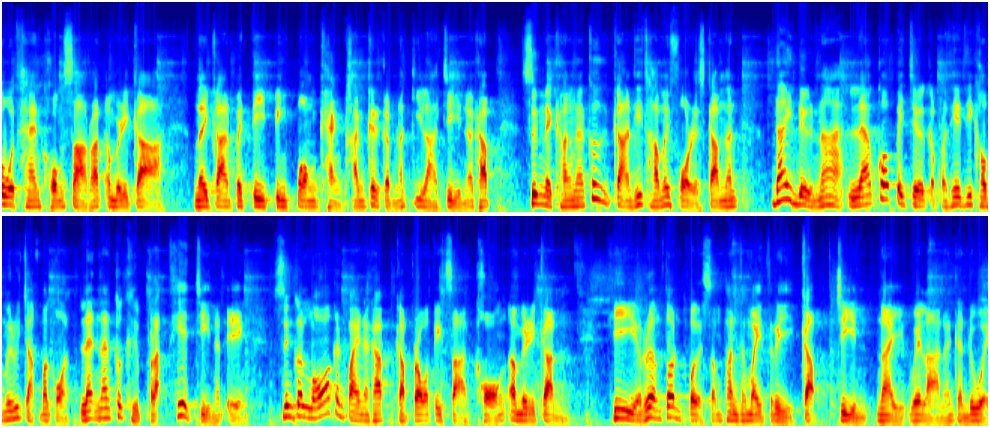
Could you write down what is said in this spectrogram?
ตัวแทนของสหรัฐอเมริกา ในการไปตีปิงปองแข่งขันกันกับนักกีฬาจีนนะครับซึ่งในครั้งนั้นก็คือการที่ทำให้ฟอเรสต์กัมนั้น ได้เดินหน้าแล้วก็ไปเจอกับประเทศที่เขาไม่รู้จักมาก่อน และนั่นก็คือประเทศจีนนั่นเอง ซึ่งก็ล้อกันไปนะครับกับประวัติศาสตร์ของอเมริกัน ที่เริ่มต้นเปิดสัมพันธไมตรีกับจีนในเวลานั้นกันด้วย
